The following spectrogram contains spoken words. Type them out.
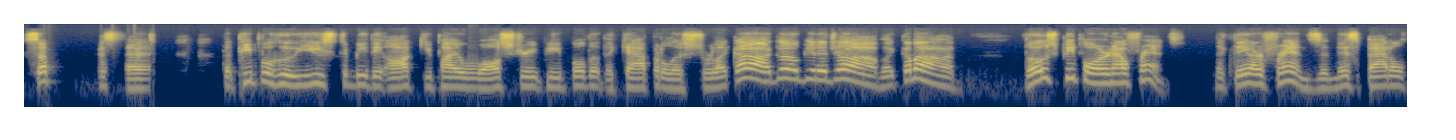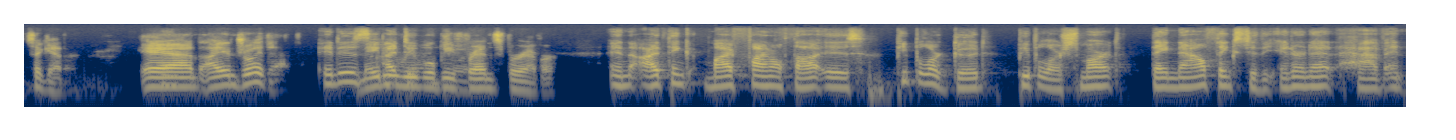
some the people who used to be the Occupy Wall Street people that the capitalists were like, ah, go get a job. Like, come on. Those people are now friends. Like they are friends in this battle together. And I enjoy that. It is maybe I we will be it. friends forever. And I think my final thought is people are good, people are smart. They now, thanks to the internet, have an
